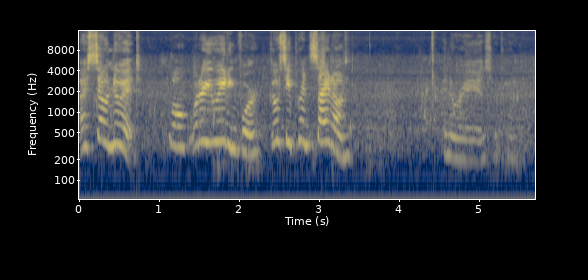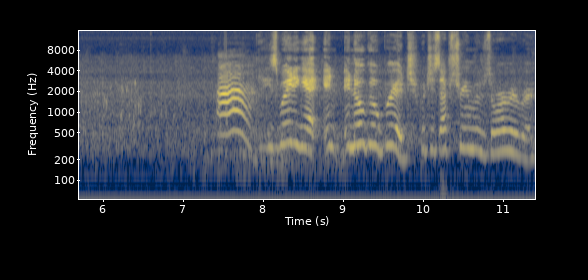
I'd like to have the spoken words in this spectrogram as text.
I so knew it. Well, what are you waiting for? Go see Prince Sidon. I know where he is. Okay. Ah. He's waiting at In- Inogo Bridge, which is upstream of Zora River.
